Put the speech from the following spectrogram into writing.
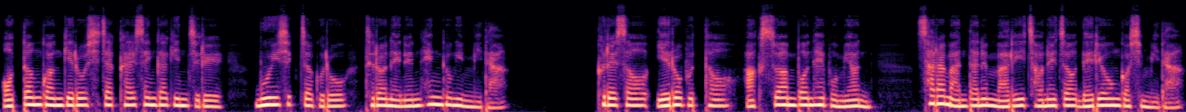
어떤 관계로 시작할 생각인지를 무의식적으로 드러내는 행동입니다. 그래서 예로부터 악수 한번 해보면 사람 안다는 말이 전해져 내려온 것입니다.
